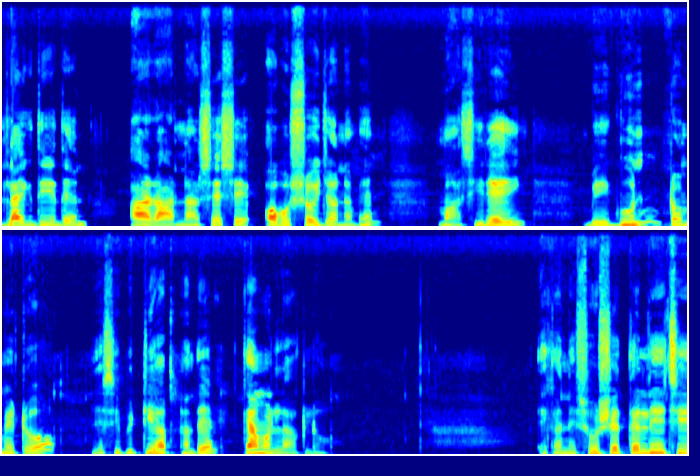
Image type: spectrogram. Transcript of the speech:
লাইক দিয়ে দেন। আর রান্নার শেষে অবশ্যই জানাবেন মাসির এই বেগুন, টমেটো রেসিপিটি আপনাদের কেমন লাগল? এখানে সর্ষের তেল নিয়েছি,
